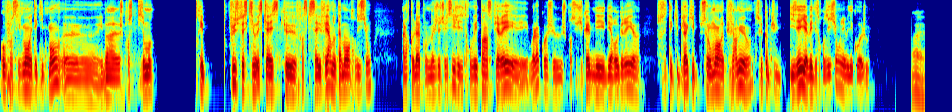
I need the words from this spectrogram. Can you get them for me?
offensivement et techniquement. et ben, je pense qu'ils ont montré plus de ce qu'ils ce que, enfin, ce qu'ils savaient faire, notamment en transition. Alors que là, pour le match de Chelsea, je les ai trouvés pas inspirés. Et voilà, quoi, je, pense que j'ai quand même des, regrets sur cette équipe-là qui, selon moi, aurait pu faire mieux. Hein. parce que, comme tu le disais, il y avait des transitions, il y avait des coups à jouer. Ouais,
